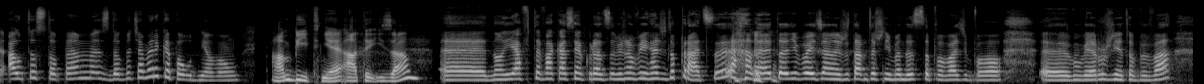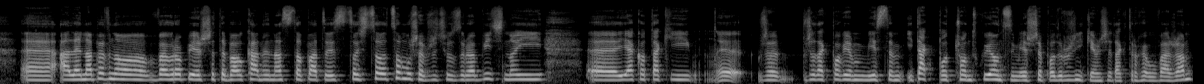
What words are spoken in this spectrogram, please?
y, autostopem zdobyć Amerykę Południową. Ambitnie. A ty, Iza? E, no ja w te wakacje akurat zamierzam wyjechać do pracy, ale to nie powiedziane, że tam też nie będę stopować, bo e, mówię, różnie to bywa. E, ale na pewno w Europie jeszcze te Bałkany na stopa to jest coś, co, co muszę w życiu zrobić. No i e, jako taki, e, że, że tak powiem, jestem i tak początkującym jeszcze podróżnikiem, się tak trochę uważam,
